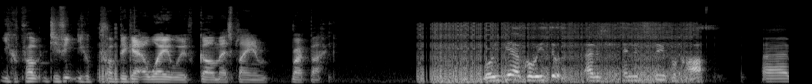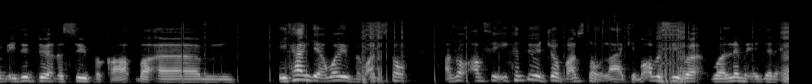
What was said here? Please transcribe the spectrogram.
you could probably do you think you could probably get away with Gomez playing right back? Well, yeah, because we do and in the Super Cup. Um, he did do it at the Super Cup, but um, he can get away with him. I just don't. I don't. Obviously, he can do a job. But I just don't like him. But obviously, we're we're limited in it.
